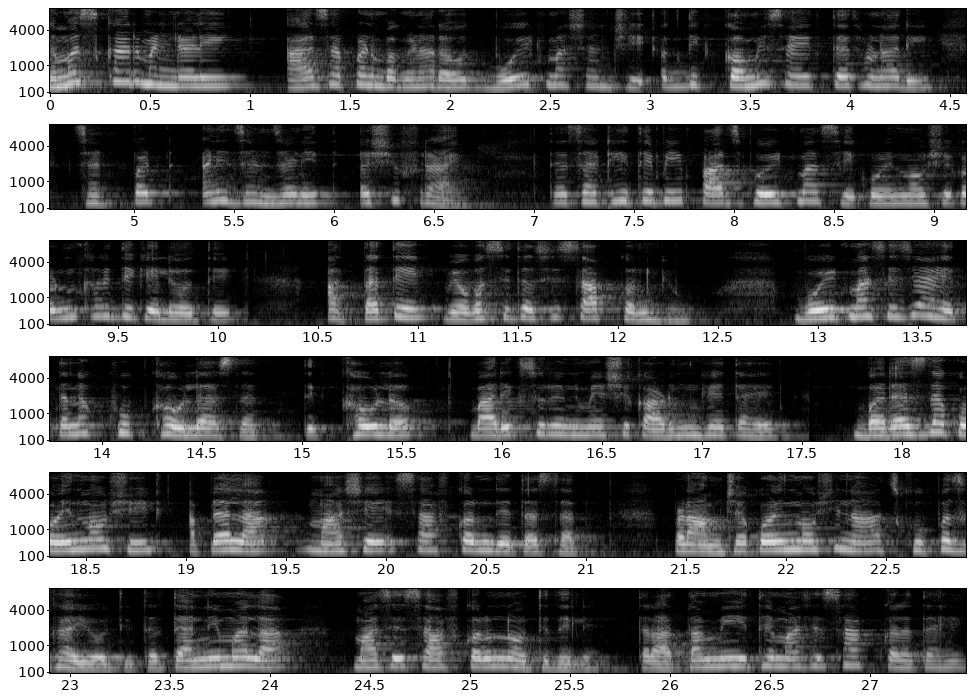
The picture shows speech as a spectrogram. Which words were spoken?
नमस्कार मंडळी आज आपण बघणार आहोत बोईट माशांची अगदी कमी साहित्यात होणारी झटपट आणि झणझणीत अशी फ्राय. त्यासाठी इथे मी पाच बोईट मासे कोळीन मावशीकडून खरेदी केले होते. आत्ता ते व्यवस्थित असे साफ करून घेऊ. बोईट मासे जे आहेत त्यांना खूप खवलं असतात. ते खवलं बारीक सुरीने अशी काढून घेत आहेत. बऱ्याचदा कोळीन मावशी आपल्याला मासे साफ करून देत असतात. पण आमच्या कोळीन मावशींना आज खूपच घाई होती तर त्यांनी मला मासे साफ करून नव्हते दिले. तर आता मी इथे मासे साफ करत आहे.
